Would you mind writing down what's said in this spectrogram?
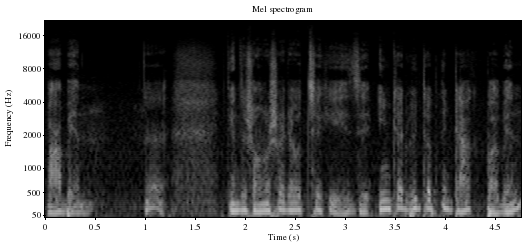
পাবেন হ্যাঁ? কিন্তু সমস্যাটা হচ্ছে কি যে ইন্টারভিউতে আপনি ডাক পাবেন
